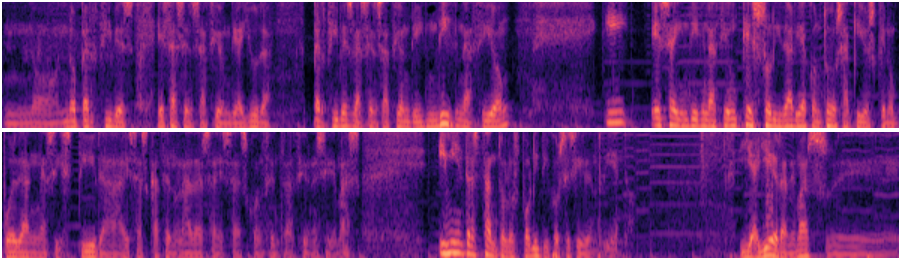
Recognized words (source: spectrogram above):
no, no percibes esa sensación de ayuda, percibes la sensación de indignación y esa indignación que es solidaria con todos aquellos que no puedan asistir a esas caceroladas, a esas concentraciones y demás. Y mientras tanto los políticos se siguen riendo. Y ayer, además, eh,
